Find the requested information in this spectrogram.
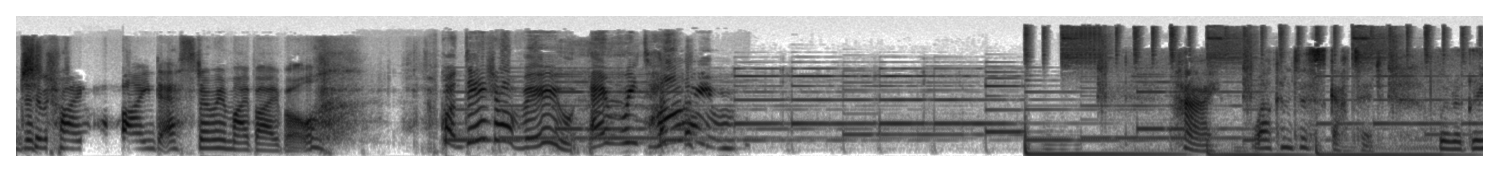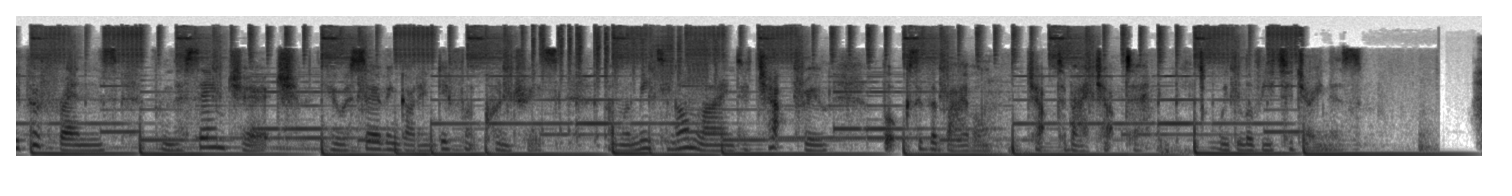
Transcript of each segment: I'm just we... trying to find Esther in my Bible. I've got deja vu every time. Hi, welcome to Scattered. We're a group of friends from the same church who are serving God in different countries, and we're meeting online to chat through books of the Bible, chapter by chapter. We'd love you to join us.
